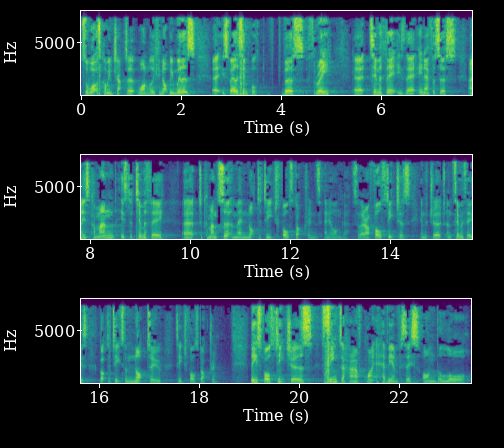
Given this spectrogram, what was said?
So what has come in chapter 1? Well, if you've not been with us, uh, it's fairly simple. Verse 3, uh, Timothy is there in Ephesus, and his command is to Timothy, uh, to command certain men not to teach false doctrines any longer. So there are false teachers in the church, and Timothy's got to teach them not to teach false doctrine. These false teachers seem to have quite a heavy emphasis on the law.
